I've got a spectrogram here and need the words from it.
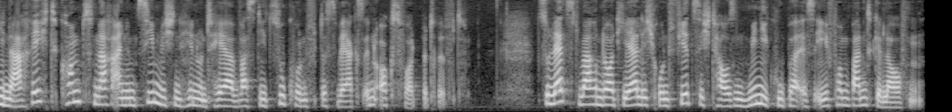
Die Nachricht kommt nach einem ziemlichen Hin und Her, was die Zukunft des Werks in Oxford betrifft. Zuletzt waren dort jährlich rund 40.000 Mini Cooper SE vom Band gelaufen.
